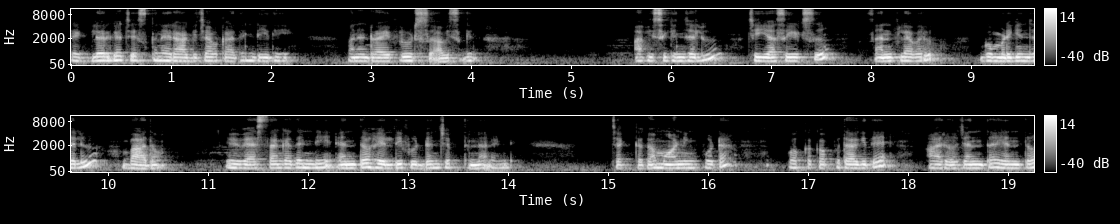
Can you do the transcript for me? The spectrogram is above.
రెగ్యులర్గా చేసుకునే రాగి జావ కాదండి ఇది. మన డ్రై ఫ్రూట్స్ అవిసి అవిసి గింజలు చియా సీడ్స్ సన్ఫ్లవర్ గుమ్మడి గింజలు బాదం ఇవి వేస్తాం కదండి. ఎంతో హెల్తీ ఫుడ్ అని చెప్తున్నానండి. చక్కగా మార్నింగ్ పూట ఒక్క కప్పు తాగితే ఆ రోజంతా ఎంతో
